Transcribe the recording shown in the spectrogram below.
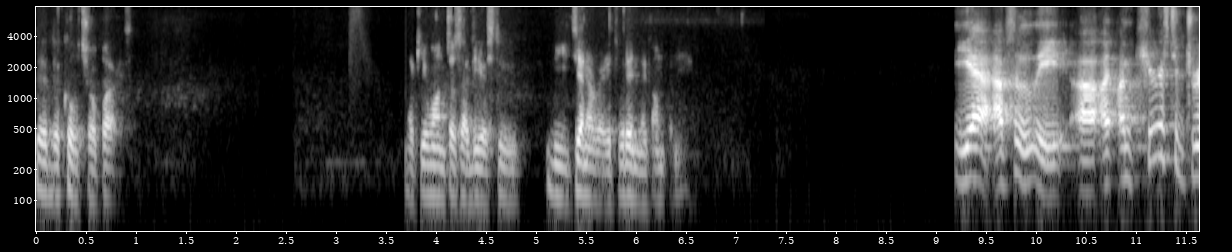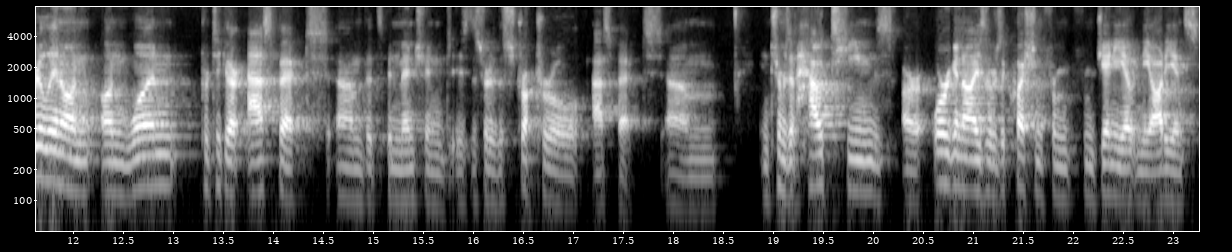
the, the, cultural part. Like you want those ideas to be generated within the company. Yeah, absolutely. Uh, I, am curious to drill in on, on one particular aspect um, that's been mentioned is the sort of the structural aspect um, in terms of how teams are organized. There was a question from, from Jenny out in the audience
